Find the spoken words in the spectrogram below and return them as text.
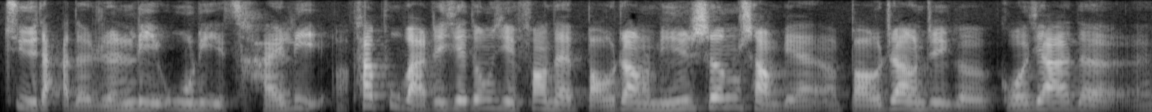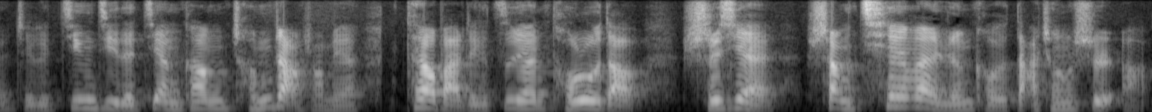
巨大的人力、物力、财力啊，他不把这些东西放在保障民生上边啊，保障这个国家的呃这个经济的健康成长上面，他要把这个资源投入到实现上千万人口的大城市啊，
